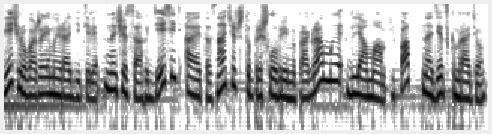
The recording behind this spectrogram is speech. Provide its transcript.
вечер, уважаемые родители. На часах 10, а это значит, что пришло время программы для мам и пап на детском радио.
